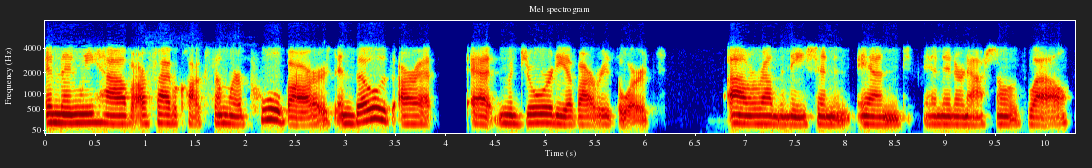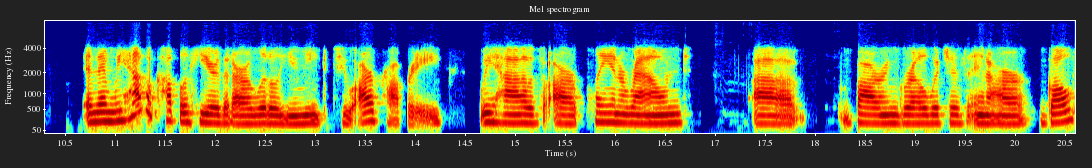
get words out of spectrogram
And then we have our five o'clock somewhere pool bars, and those are at at majority of our resorts um, around the nation and and international as well. And then we have a couple here that are a little unique to our property. We have our playing around uh, bar and grill, which is in our golf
